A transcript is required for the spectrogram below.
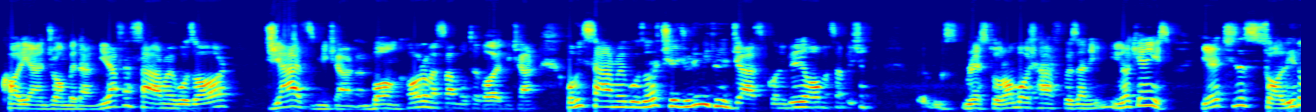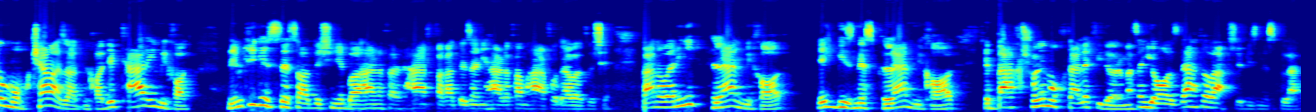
کاری انجام بدن. می‌رفتن سرمایه گذار جذب می‌کردن. بانک ها رو مثلا متقاعد می‌کردن. خب این سرمایه گذار چجوری می‌تونید جذب کنی؟ بیا مثلا بشین رستوران باش حرف بزنی. اینا که نیست. یه چیز solid و محکم ازت می‌خواد یک طرحی می‌خواد. نمی‌تونی که سه ساعت بشینی با هر نفر حرف فقط بزنی هر دفعه هم حرف عوض بشه. بنابراین یک پلن می‌خواد یک business plan می‌خواد که بخش های مختلفی داره. مثلا 11 تا بخش business plan.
